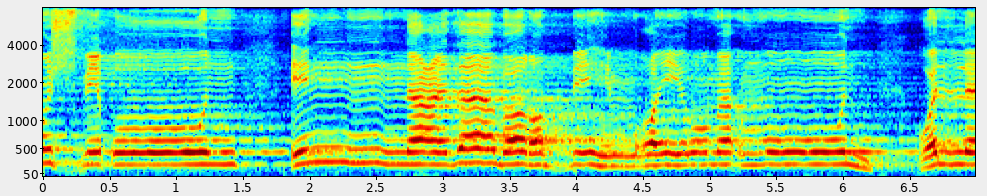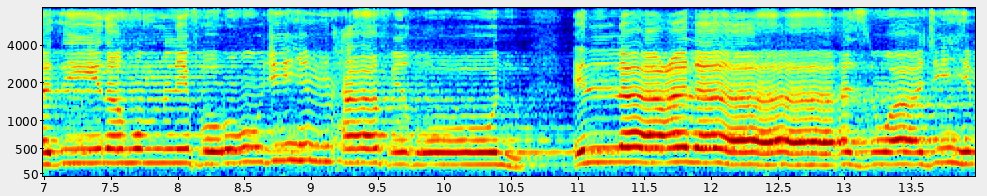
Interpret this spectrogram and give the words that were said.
مشفقون. إن عذاب ربهم غير مأمون. والذين هم لفروجهم حافظون. إلا على أزواجهم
